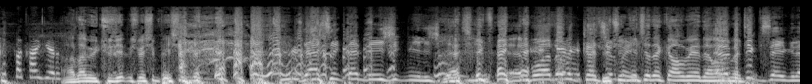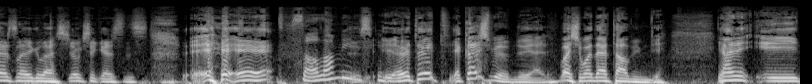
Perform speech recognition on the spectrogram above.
mutlaka yarısını Adam 375'in peşinde. gerçekten değişik bir ilişki. Gerçekten. E, bu adamı Evet. Küçük kaçırmayın. geçede kalmaya devam et. Öptük sevgiler saygılar. Çok şekersiniz. E, e, Sağlam bir ilişki. evet evet. Ya karışmıyorum diyor yani. Başıma dert almayayım diye. Yani e,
